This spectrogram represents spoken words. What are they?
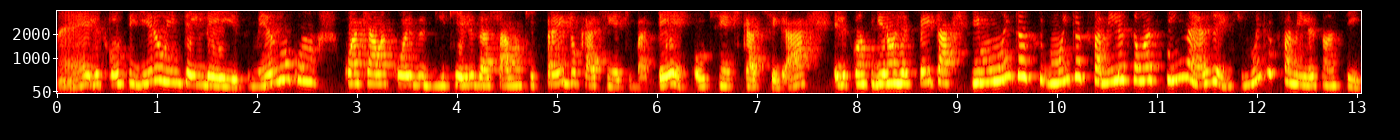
Né? Eles conseguiram entender isso, mesmo com, com aquela coisa de que eles achavam que para educar tinha que bater ou tinha que castigar, eles conseguiram respeitar. E muitas, muitas famílias são assim, né, gente? Muitas famílias são assim.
